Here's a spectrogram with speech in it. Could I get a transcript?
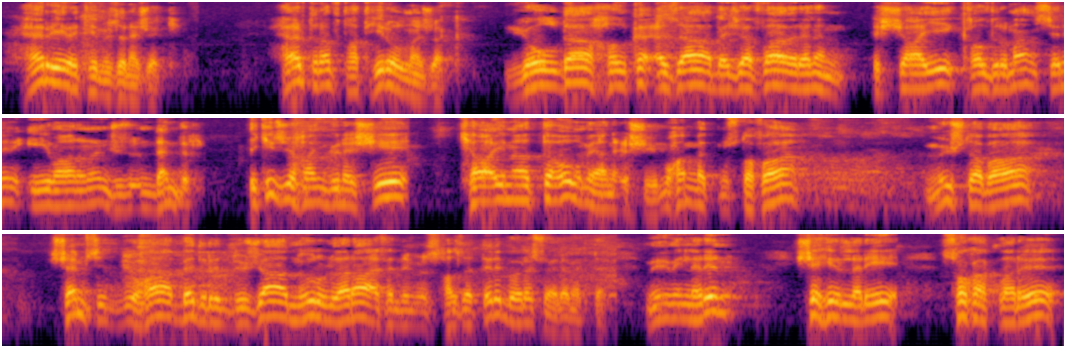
her yere temizlenecek. Her taraf tathir olunacak. Yolda halka eza ve cefa verilen eşyayı kaldırman senin imanının cüzündendir. İki cihan güneşi, kainatta olmayan eşi Muhammed Mustafa, Müşteba, Şems-i Duha, Bedr-i Düca, Nurul Vera Efendimiz Hazretleri böyle söylemekte. Müminlerin şehirleri, sokakları,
